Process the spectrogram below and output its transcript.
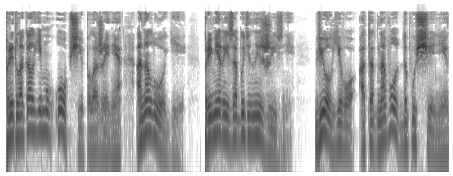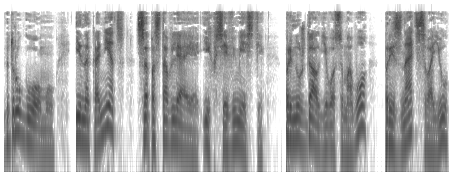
предлагал ему общие положения, аналогии, примеры из обыденной жизни, вел его от одного допущения к другому и, наконец, сопоставляя их все вместе, принуждал его самого признать свою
